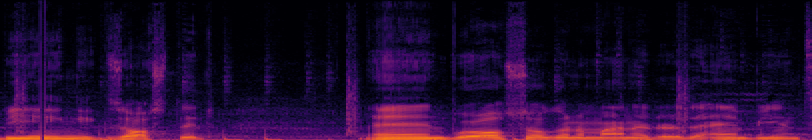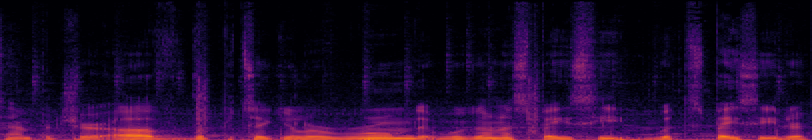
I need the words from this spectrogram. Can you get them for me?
being exhausted. And we're also going to monitor the ambient temperature of the particular room that we're going to space heat with space heater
